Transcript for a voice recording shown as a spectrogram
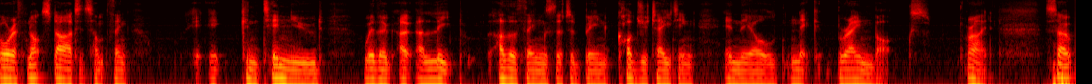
Or if not started something, it, it continued with a, a, a leap other things that had been cogitating in the old Nick brain box. Right, so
